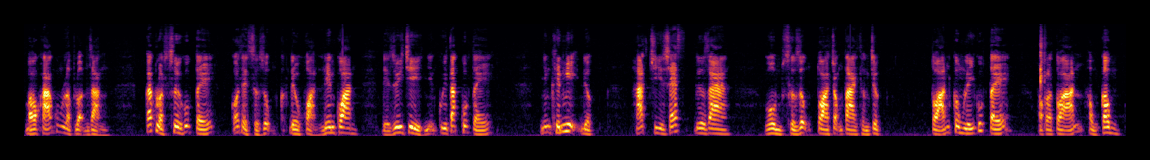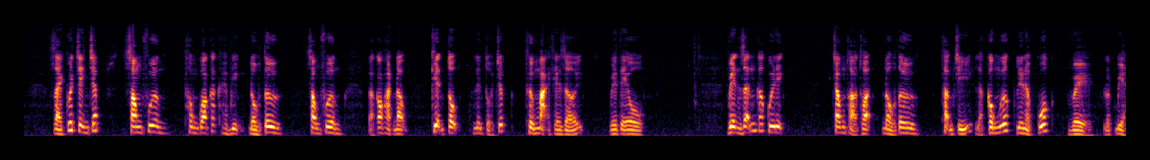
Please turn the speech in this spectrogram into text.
Báo cáo cũng lập luận rằng các luật sư quốc tế có thể sử dụng các điều khoản liên quan để duy trì những quy tắc quốc tế. Những khuyến nghị được HGS đưa ra gồm sử dụng tòa trọng tài thường trực, tòa án công lý quốc tế hoặc là tòa án Hồng Kông giải quyết tranh chấp song phương thông qua các hiệp định đầu tư song phương và các hoạt động kiện tụng lên Tổ chức Thương mại Thế giới WTO. Viện dẫn các quy định trong thỏa thuận đầu tư, thậm chí là Công ước Liên Hợp Quốc về luật biển.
